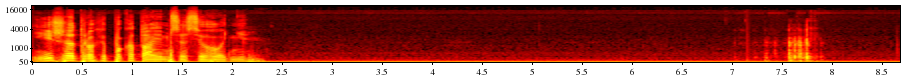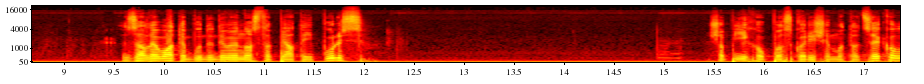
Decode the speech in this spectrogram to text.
І ще трохи покатаємося сьогодні. Заливати буде 95-й пульс. Щоб їхав поскоріше мотоцикл.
